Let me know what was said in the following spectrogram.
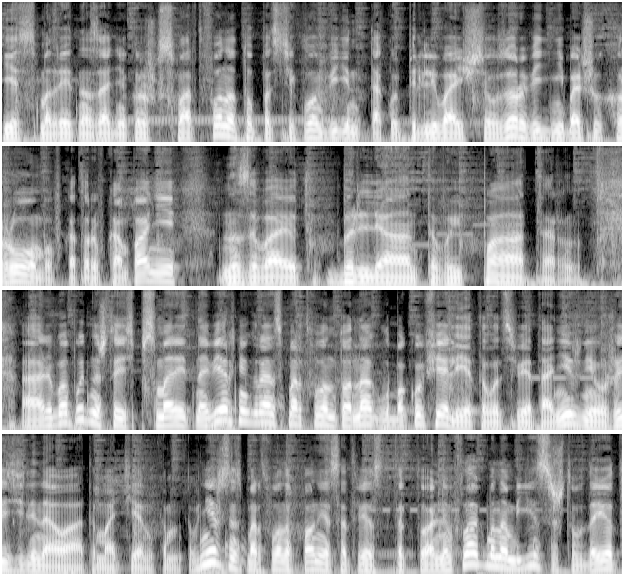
Если смотреть на заднюю крышку смартфона, то под стеклом виден такой переливающийся узор в виде небольших ромбов, которые в компании называют бриллиантовый паттерн. А любопытно, что если посмотреть на верхнюю грань смартфона, то она глубоко фиолетового цвета, нижняя уже зеленоватым оттенком. Внешность смартфона вполне соответствует актуальным флагманам. Единственное, что выдает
